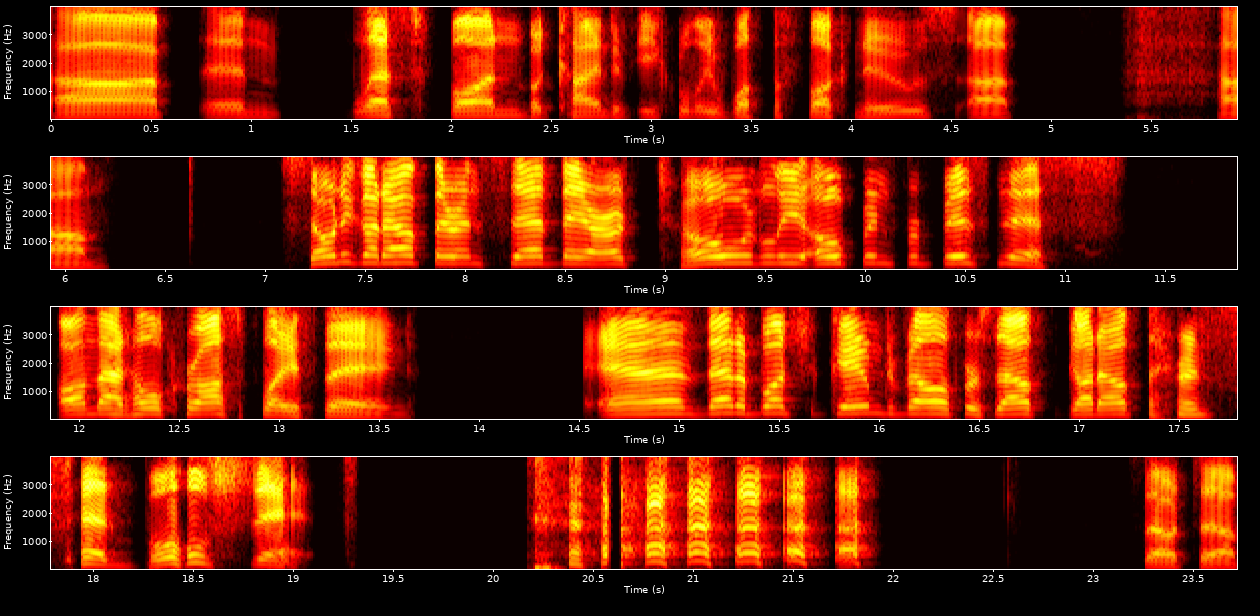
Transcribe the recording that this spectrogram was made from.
uh, and less fun, but kind of equally what the fuck news. Uh, um, Sony got out there and said they are totally open for business on that whole crossplay thing. And then a bunch of game developers out got out there and said bullshit. So to uh,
